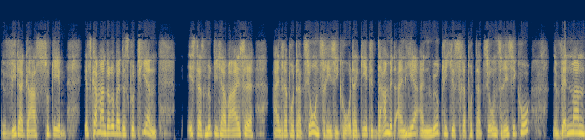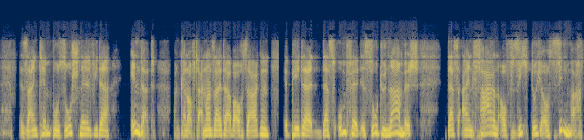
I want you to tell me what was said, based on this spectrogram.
wieder Gas zu geben. Jetzt kann man darüber diskutieren, ist das möglicherweise ein Reputationsrisiko oder geht damit einher ein mögliches Reputationsrisiko, wenn man sein Tempo so schnell wieder ändert. Man kann auf der anderen Seite aber auch sagen, äh, Peter, das Umfeld ist so dynamisch, dass ein Fahren auf sich durchaus Sinn macht.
